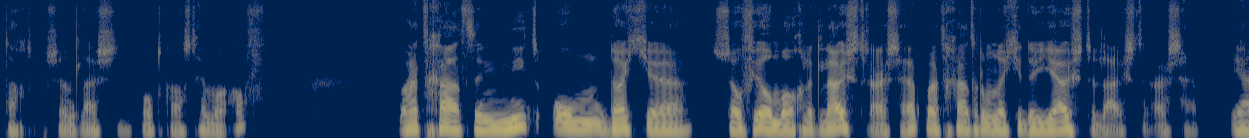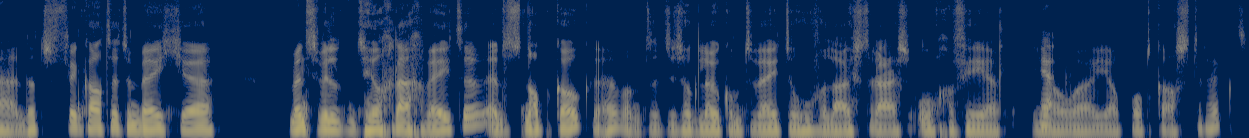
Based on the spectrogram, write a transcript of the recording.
80% luistert de podcast helemaal af. Maar het gaat er niet om dat je zoveel mogelijk luisteraars hebt, maar het gaat erom dat je de juiste luisteraars hebt. Ja, dat vind ik altijd een beetje. Mensen willen het heel graag weten, en dat snap ik ook, hè, want het is ook leuk om te weten hoeveel luisteraars ongeveer Ja. jouw, eh, jouw podcast trekt.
